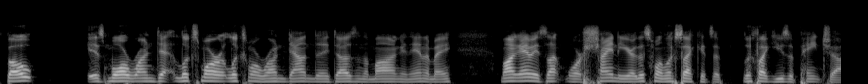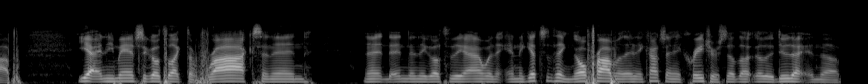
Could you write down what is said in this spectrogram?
boat is more run down. Looks more looks more run down than it does in the manga and anime. Manga anime is a lot more shinier. This one looks like it's a looks like use a paint job. Yeah, and he managed to go through like the rocks and then and, and then they go through the island and they get to the thing no problem. And they constantly creatures, so they they do that in the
